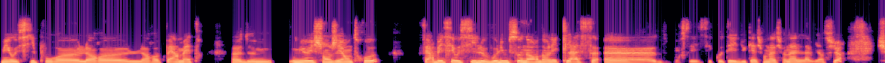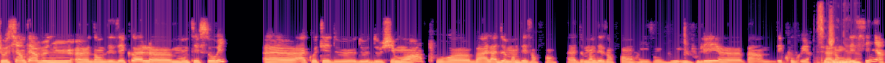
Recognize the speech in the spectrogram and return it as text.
mais aussi pour leur, leur permettre de mieux échanger entre eux faire baisser aussi le volume sonore dans les classes. Euh, c'est côté éducation nationale là bien sûr. Je suis aussi intervenue euh, dans des écoles euh, Montessori euh, à côté de, de, de, chez moi pour euh, bah, à la demande des enfants. À la demande des enfants, ils ont ils voulaient ben, découvrir la langue des signes.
